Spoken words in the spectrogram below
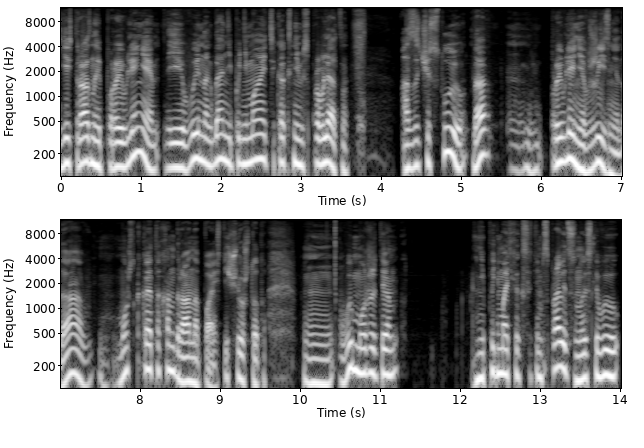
есть разные проявления, и вы иногда не понимаете, как с ними справляться. А зачастую, да, проявления в жизни, да, может какая-то хандра напасть, еще что-то. Вы можете не понимать, как с этим справиться, но если вы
